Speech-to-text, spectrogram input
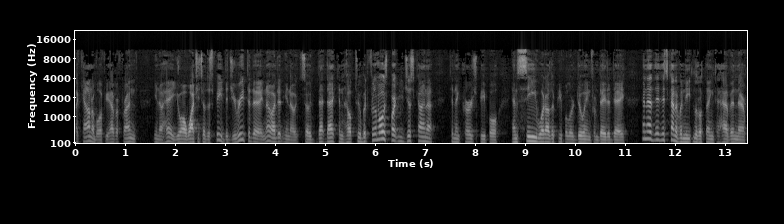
accountable. If you have a friend, you know, hey, you all watch each other's feed. Did you read today? No, I didn't. You know, so that that can help too. But for the most part, you just kind of can encourage people and see what other people are doing from day to day, and it, it's kind of a neat little thing to have in there.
